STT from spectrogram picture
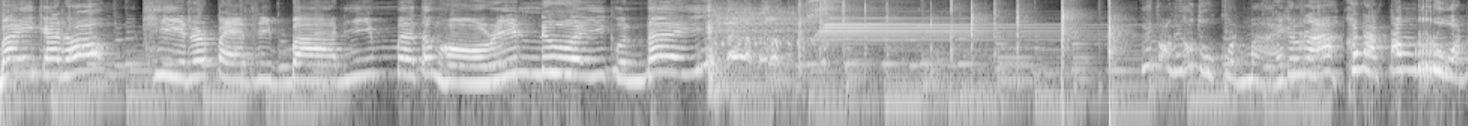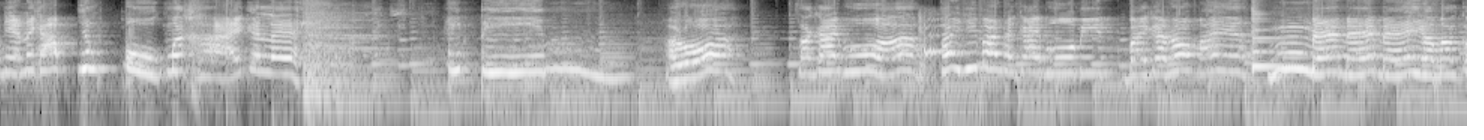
ใบกระท่อมขีดละแปดสิบบาทหิมมาต้องห่อริ้นด้วยคุณได้ เฮ้ยตอนนี้เขาถูกกฎหมายกันแล้วนะ ขนาดตำรวจเนี่ยนะครับ ยังปลูกมาขายกันเลย ไอ้ปิม ฮ้ยที่บ้านสกายพูมีใบกระท่อมไหมอะอืมแหม่แหม่แหม่อย่ามาโก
